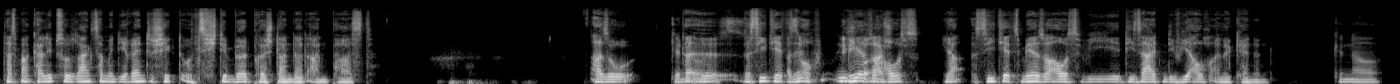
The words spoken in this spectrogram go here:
dass man Calypso langsam in die Rente schickt und sich dem WordPress-Standard anpasst. Also genau. äh, das sieht jetzt also auch mehr so aus. Ja, es sieht jetzt mehr so aus wie die Seiten, die wir auch alle kennen. Genau.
